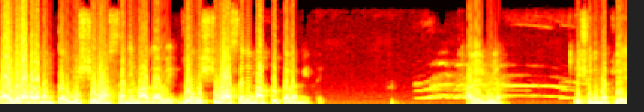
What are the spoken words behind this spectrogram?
बायबल आम्हाला म्हणतं विश्वासाने मागावे. जो विश्वासाने मागतो त्याला मिळते. हालेलुया. येशूने म्हटले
